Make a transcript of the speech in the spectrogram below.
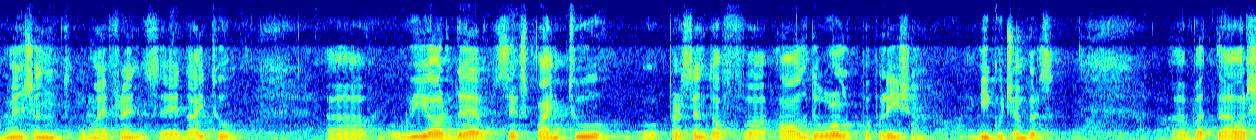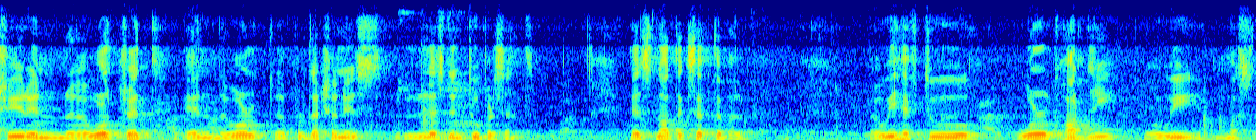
mentioned my friends and I too, uh, we are the 6.2 percent of uh, all the world population, eco chambers. Uh, but our share in uh, world trade and the world production is less than 2%. It's not acceptable. we have to work hardly. We must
